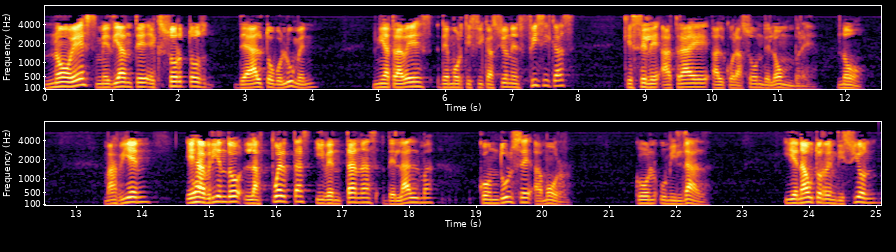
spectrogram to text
No es mediante exhortos de alto volumen, ni a través de mortificaciones físicas que se le atrae al corazón del hombre. No. Más bien es abriendo las puertas y ventanas del alma con dulce amor, con humildad y en autorrendición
